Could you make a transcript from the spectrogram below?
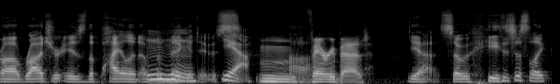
uh, Roger is the pilot of the Megadeus. Yeah. Mm, very bad. Yeah, so he's just like,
